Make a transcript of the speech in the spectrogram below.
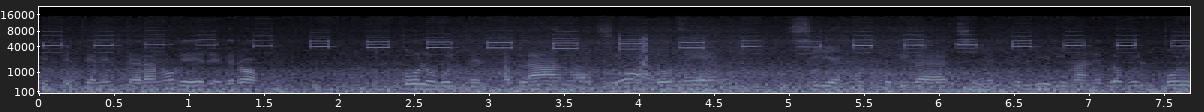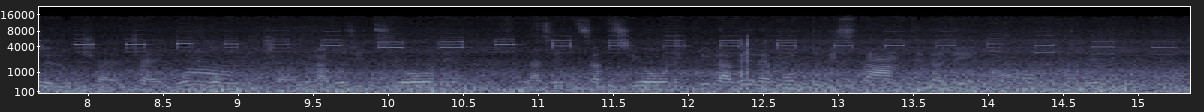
effettivamente erano vere, però il volo col deltaplano secondo me sì è molto diverso perché lì rimane proprio il volo dell'uccello, cioè voli come un uccello, la posizione, la sensazione, qui la vela è molto distante da te, no?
